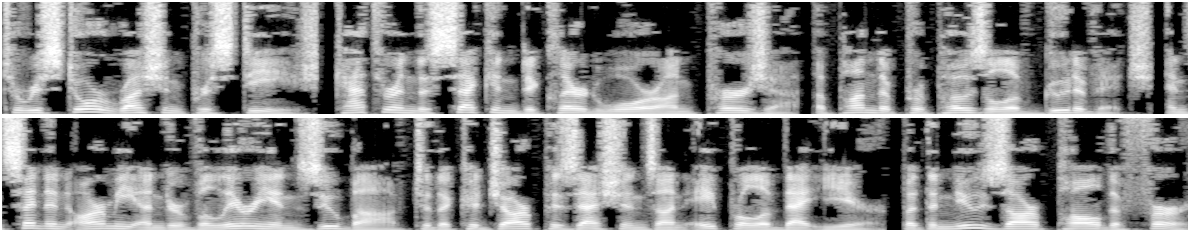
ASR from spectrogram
To restore Russian prestige, Catherine II declared war on Persia, upon the proposal of Gudovich, and sent an army under Valerian Zubov to the Qajar possessions on April of that year, but the new Tsar Paul I,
